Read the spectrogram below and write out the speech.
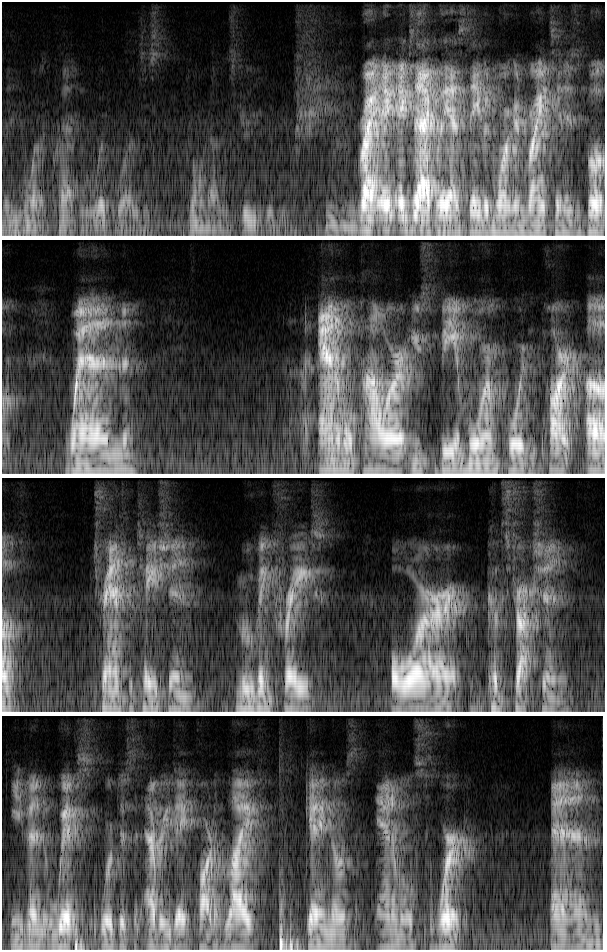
They knew what a crack of a whip was, just going down the street with you. Mhm. Right, exactly. As David Morgan writes in his book, when animal power used to be a more important part of transportation, moving freight, or construction, even whips were just an everyday part of life, getting those animals to work and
